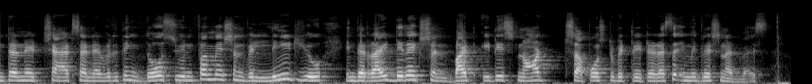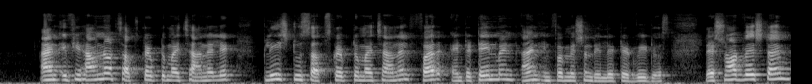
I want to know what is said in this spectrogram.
internet chats and everything those information will lead you in the right direction but it is not supposed to be treated as an immigration advice and if you have not subscribed to my channel yet, please do subscribe to my channel for entertainment and information related videos. Let's not waste time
